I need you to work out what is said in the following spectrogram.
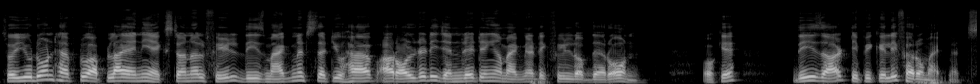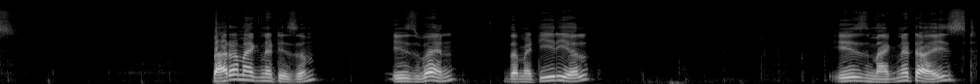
So, you do not have to apply any external field, these magnets that you have are already generating a magnetic field of their own. Okay. These are typically ferromagnets. Paramagnetism is when the material is magnetized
